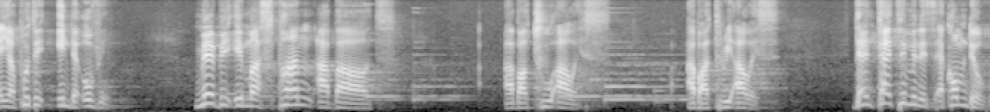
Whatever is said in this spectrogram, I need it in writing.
and you have put it in the oven. Maybe it must span about about two hours, about three hours. Then 30 minutes, I come down.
